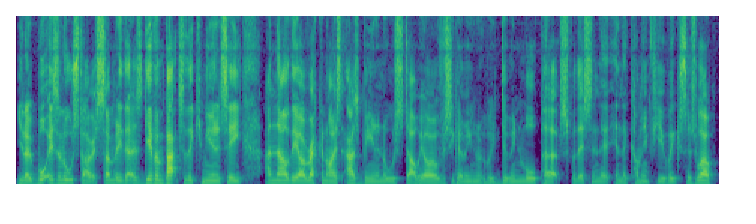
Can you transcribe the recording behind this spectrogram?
you know, what is an all star? It's somebody that has given back to the community and now they are recognised as being an all star. We are obviously going doing more perks for this in the in the coming few weeks as well.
